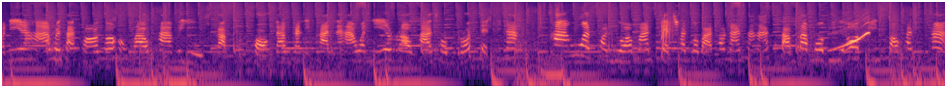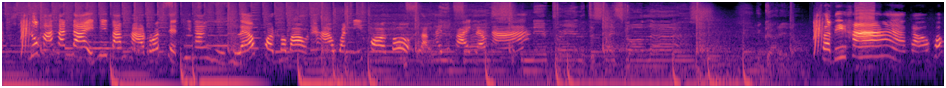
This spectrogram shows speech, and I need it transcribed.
วันนี้นะคะบริษัทคอโต้ของเราพาไปอยู่กับของดำกันอีกคันนะคะ วันนี้เราพาชมรถเจ็ดที่นั่งค่างวดผ่อนอยู่ประมาณ7,000กว่าบาทเท่านั้นนะคะสำหรับโมบิลิโอปี 2015 ลูกค้าท่านใดที่ตามหารถเจ็ดที่นั่งอยู่แล้วผ่อนเบาๆนะคะ วันนี้คอโต้สั่งให้ลูกค้าอีกแล้วนะ สวัสดีค่ะกลับมาพบ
